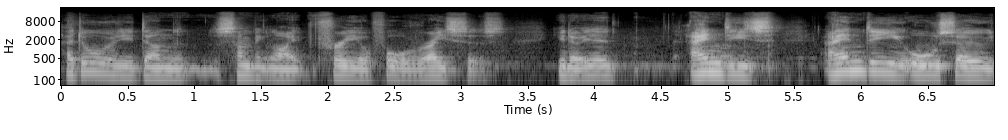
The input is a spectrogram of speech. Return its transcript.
had already done something like three or four races. You know, it, Andy's Andy also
